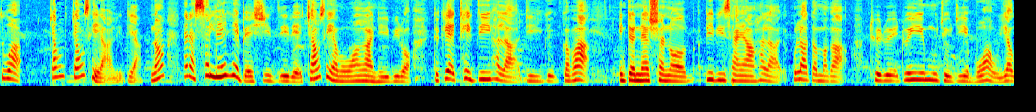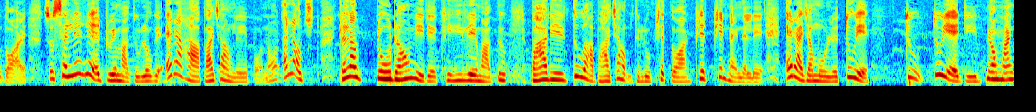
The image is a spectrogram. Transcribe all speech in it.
तू ကကျောင်းကျောင်းဆရာလေးတရားเนาะအဲ့ဒါ14နှစ်ပဲရှိသေးတယ်ကျောင်းဆရာဘဝကနေပြီးတော့တကယ်ထိပ်သီးဟလာဒီကမ္ဘာ international ပြည်ပြည်ဆိုင်ရာဟာလာကုလသမဂ္ဂထွေထွေအတွင်းရေးမှုချုပ်ကြီးရဲ့ဘဝကိုရောက်သွားတယ်ဆိုဆက်လက်လက်အတွင်းမှာသူလုပ်ခဲ့အဲ့ဒါဟာဘာကြောင့်လဲပေါ့နော်အဲ့လောက်လက်လောက်တိုးတောင်းနေတဲ့ခရီးလေးမှာသူဘာဒီသူ့ဟာဘာကြောင့်ဒီလိုဖြစ်သွားဖြစ်ဖြစ်နိုင်တယ်လဲအဲ့ဒါကြောင့်မို့လို့သူ့ရဲ့ သူသူ့ရဲ့ဒီမျောမှန်း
